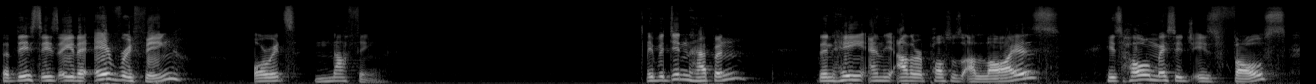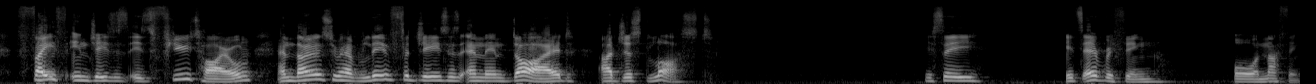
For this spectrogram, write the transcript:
that this is either everything or it's nothing. If it didn't happen, then he and the other apostles are liars. His whole message is false. Faith in Jesus is futile. And those who have lived for Jesus and then died are just lost. You see, it's everything or nothing.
